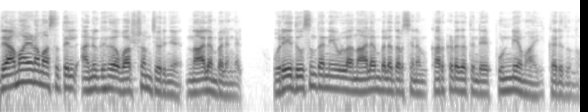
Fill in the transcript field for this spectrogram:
രാമായണ മാസത്തിൽ അനുഗ്രഹ വർഷം ചൊരിഞ്ഞ് നാലമ്പലങ്ങൾ. ഒരേ ദിവസം തന്നെയുള്ള നാലമ്പല ദർശനം കർക്കിടകത്തിന്റെ പുണ്യമായി കരുതുന്നു.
